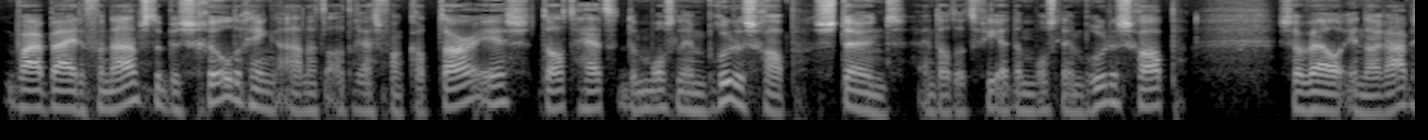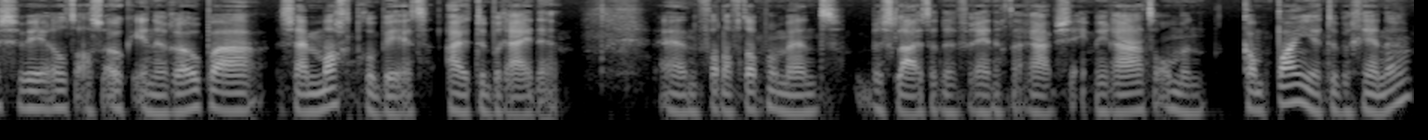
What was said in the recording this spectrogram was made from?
Waarbij de voornaamste beschuldiging aan het adres van Qatar is dat het de moslimbroederschap steunt. En dat het via de moslimbroederschap, zowel in de Arabische wereld als ook in Europa, zijn macht probeert uit te breiden. En vanaf dat moment besluiten de Verenigde Arabische Emiraten om een campagne te beginnen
